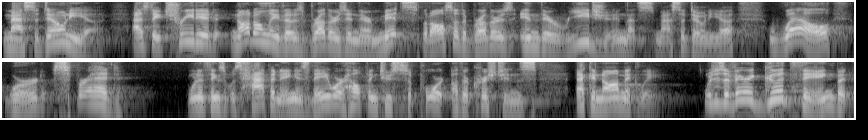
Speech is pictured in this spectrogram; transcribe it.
Macedonia as they treated not only those brothers in their midst, but also the brothers in their region, that's Macedonia, well, word spread. One of the things that was happening is they were helping to support other Christians economically, which is a very good thing, but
